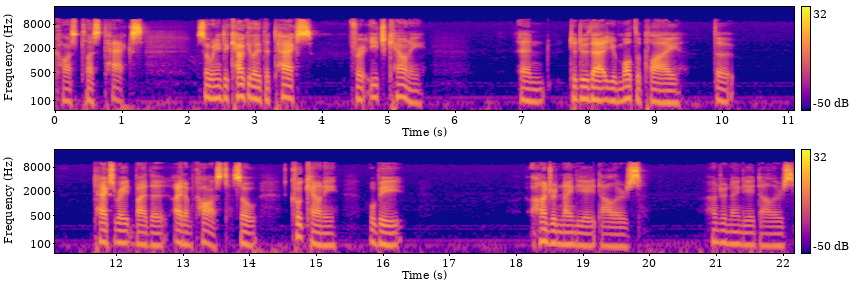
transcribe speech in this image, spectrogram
cost plus tax. So we need to calculate the tax for each county. And to do that, you multiply the tax rate by the item cost. So Cook County will be $198. $198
